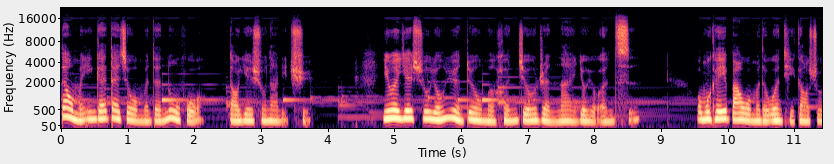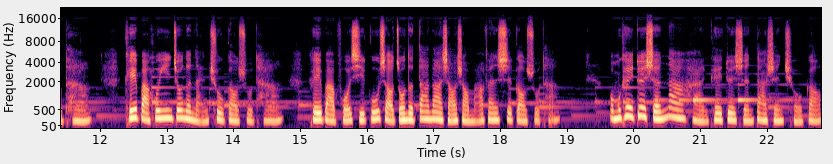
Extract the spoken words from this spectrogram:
但我们应该带着我们的怒火到耶稣那里去。因为耶稣永远对我们恒久忍耐，又有恩慈。我们可以把我们的问题告诉他，可以把婚姻中的难处告诉他，可以把婆媳姑嫂中的大大小小麻烦事告诉他。我们可以对神呐喊，可以对神大声求告，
